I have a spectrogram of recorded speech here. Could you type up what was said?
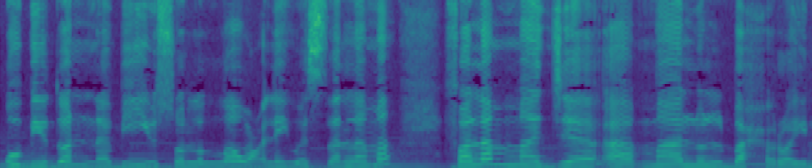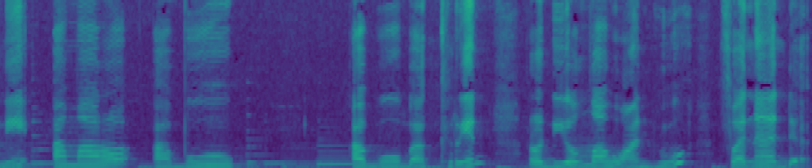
ubidon Nabi sallallahu alaihi wasallam falamma jaa malul bahraini amara Abu Abu Bakrin radhiyallahu anhu fanada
